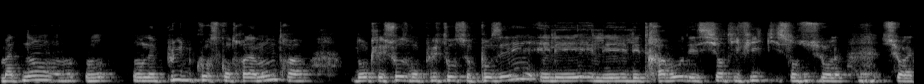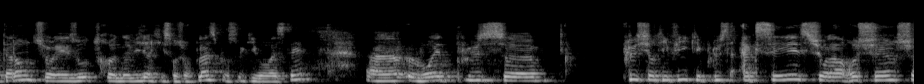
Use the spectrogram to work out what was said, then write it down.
maintenant, on n'est plus une course contre la montre. Donc les choses vont plutôt se poser et les, travaux des scientifiques qui sont sur, la Talente, sur les autres navires qui sont sur place, pour ceux qui vont rester, euh, vont être plus, euh, plus scientifiques et plus axés sur la recherche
